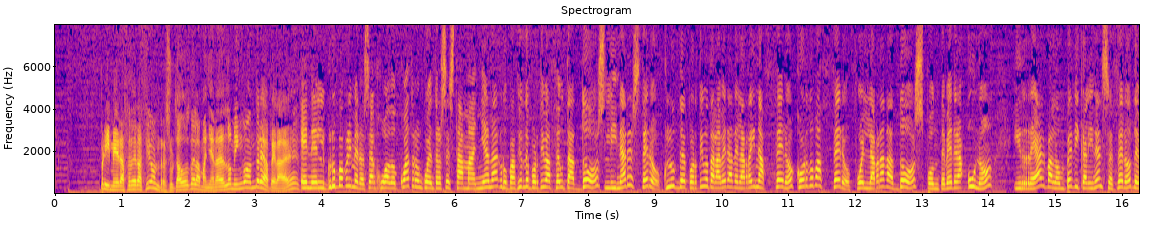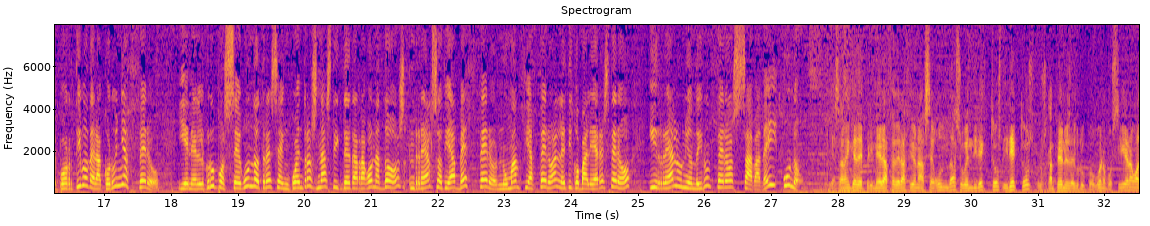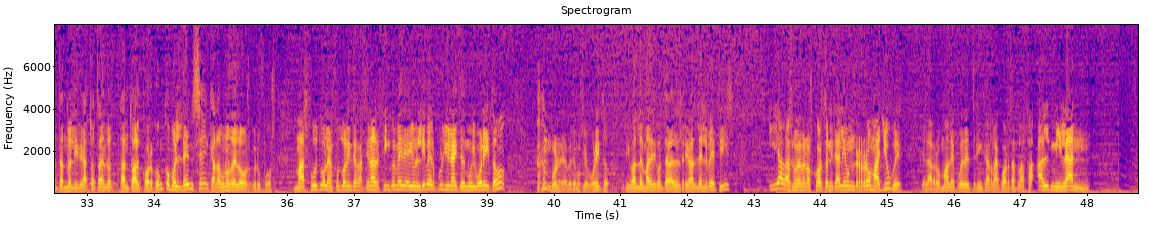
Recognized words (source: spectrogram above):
Primera Federación, resultados de la mañana del domingo, Andrea Pela. En el grupo primero se han jugado cuatro encuentros esta mañana. Agrupación Deportiva Ceuta 2, Linares 0, Club Deportivo Talavera de la Reina 0, Córdoba 0, Fuenlabrada 2, Pontevedra 1 y Real Balompédica Calinense 0, Deportivo de La Coruña 0. Y en el grupo segundo tres encuentros, Nastic de Tarragona 2, Real Sociedad B 0, Numancia 0, Atlético Baleares 0 y Real Unión de Irún 0, Sabadell 1. Ya saben que de primera federación a segunda suben directos, directos los campeones del grupo. Bueno, pues siguen aguantando el liderato tanto, tanto Alcorcón como el Dense en cada uno de los grupos. Más fútbol en fútbol internacional, 5 y media hay un Liverpool United muy bonito. bueno, ya veremos si es bonito. Rival del Madrid contra el rival del Betis. Y a las 9 menos cuarto en Italia un Roma Juve, que la Roma le puede trincar la cuarta plaza al Milán.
